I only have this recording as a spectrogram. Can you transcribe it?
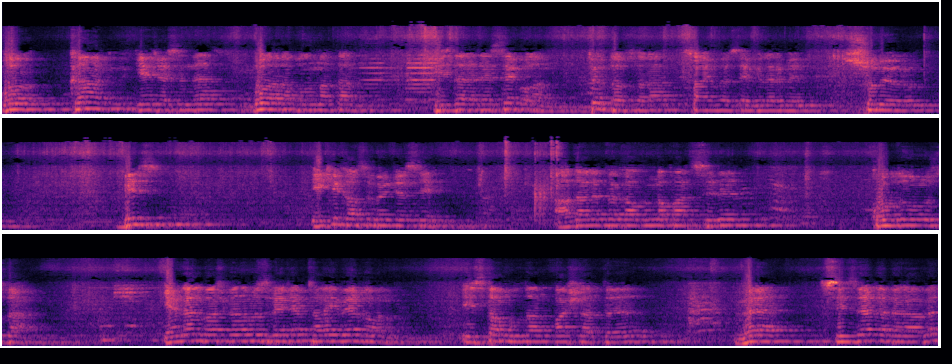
bu kına gecesinde burada bulunmaktan bizlere destek olan tüm dostlara saygı ve sevgilerimi sunuyorum. Biz 2 Kasım öncesi Adalet ve Kalkınma Partisi'ni kurduğumuzda Genel Başkanımız Recep Tayyip Erdoğan İstanbul'dan başlattığı ve sizlerle beraber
